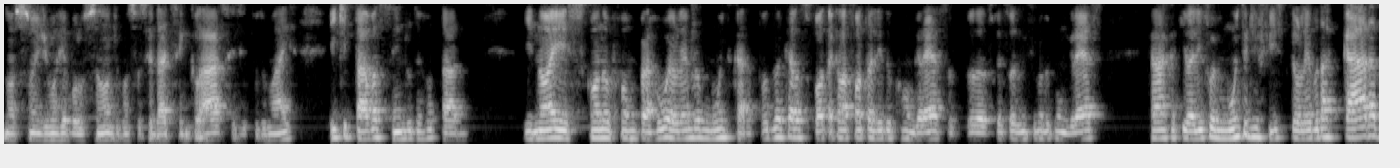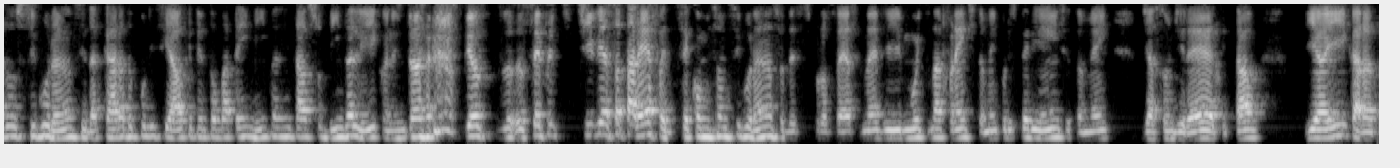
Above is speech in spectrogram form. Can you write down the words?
nossos sonhos de uma revolução, de uma sociedade sem classes e tudo mais, e que estava sendo derrotado. E nós, quando fomos para a rua, eu lembro muito, cara, todas aquelas fotos, aquela foto ali do Congresso, todas as pessoas em cima do Congresso, cara, aquilo ali foi muito difícil, porque eu lembro da cara do segurança e da cara do policial que tentou bater em mim quando a gente estava subindo ali, quando a gente tava... eu, eu, sempre tive essa tarefa de ser comissão de segurança desses processos, né, de ir muito na frente também, por experiência também, de ação direta e tal. E aí, cara,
